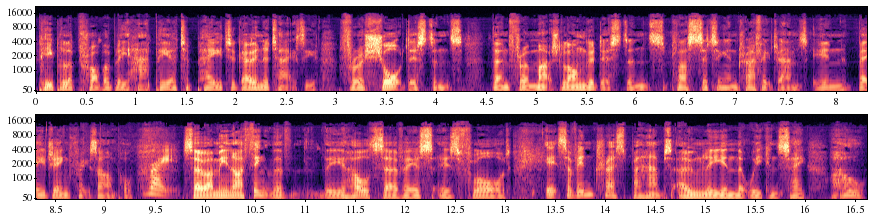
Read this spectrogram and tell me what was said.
People are probably happier to pay to go in a taxi for a short distance than for a much longer distance, plus sitting in traffic jams in Beijing, for example. Right. So, I mean, I think that the whole survey is, is flawed. It's of interest, perhaps, only in that we can say, oh,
